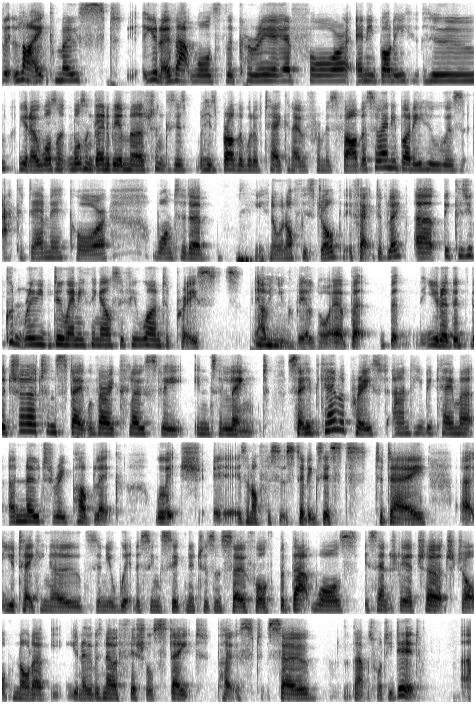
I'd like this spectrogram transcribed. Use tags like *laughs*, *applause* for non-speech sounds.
But like most, you know, that was the career for anybody who, you know, wasn't wasn't going to be a merchant because his his brother would have taken over from his father. So anybody who was academic or wanted a you know an office job effectively uh, because you couldn't really do anything else if you weren't a priest i mean you mm. could be a lawyer but but you know the, the church and state were very closely interlinked so he became a priest and he became a, a notary public which is an office that still exists today. Uh, you're taking oaths and you're witnessing signatures and so forth. But that was essentially a church job, not a, you know, there was no official state post. So that was what he did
